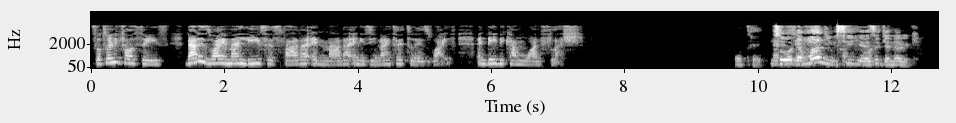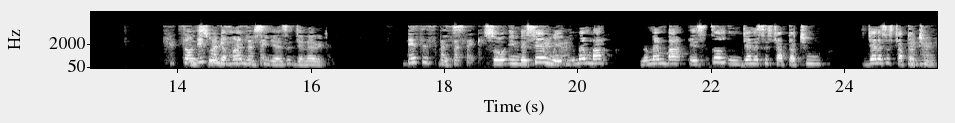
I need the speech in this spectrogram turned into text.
So twenty-four says, "That is why a man leaves his father and mother and is united to his wife, and they become one flesh." Okay. That So the man you see here is it generic? So Yes. this So one the is man you see here is it generic? This is specific. Yes. specific. So in the same way, Mhm. remember, remember, it's still in Genesis chapter 2, Genesis chapter 2. Mhm.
